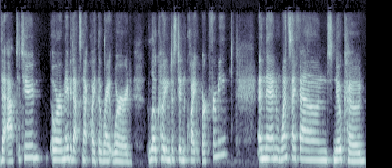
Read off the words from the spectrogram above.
the aptitude or maybe that's not quite the right word. Low coding just didn't quite work for me. And then once I found no code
